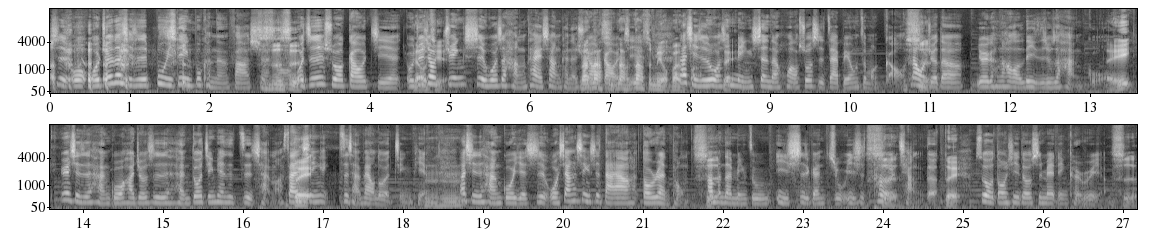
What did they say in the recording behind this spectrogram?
是，是我我觉得其实不一定不可能发生，是是是，我只是说高阶，我觉得就军事或是航太上可能需要高阶，那那，那是没有办法。那其实如果是民生的话，说实在不用这么高。那我觉得有一个很好的例子就是韩国，哎，因为其实韩国它就是很多晶片是自产嘛，三星自产非常多的晶片，那其实韩国也是，我相信是大家都认同他们的民族意识跟主义是特强的，对，所以。东西都是 made in Korea，是，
